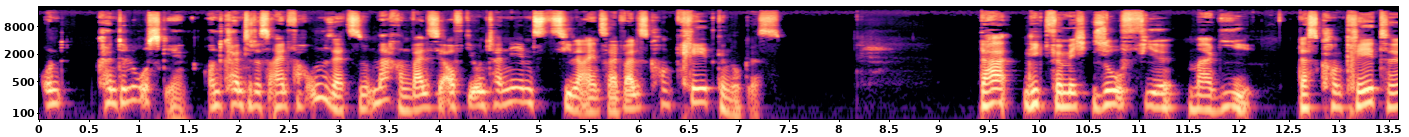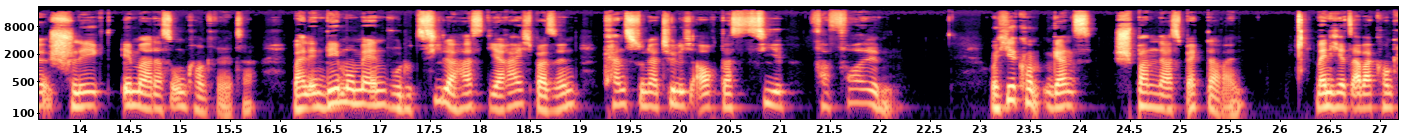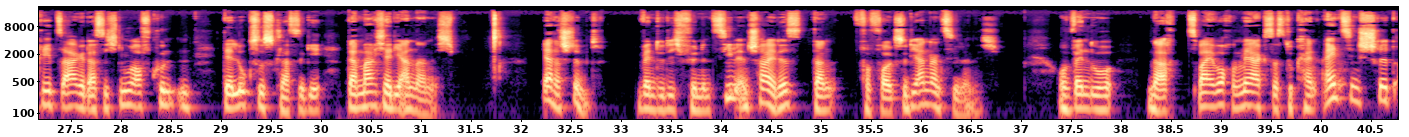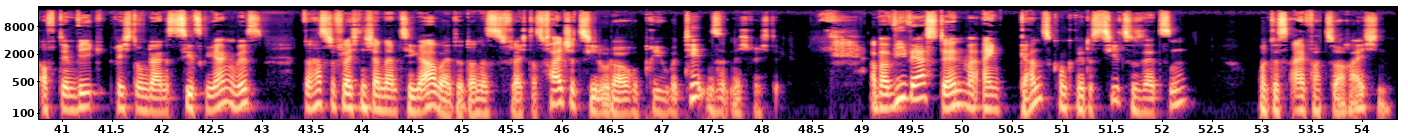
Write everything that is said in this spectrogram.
und könnte losgehen und könnte das einfach umsetzen und machen, weil es ja auf die Unternehmensziele einzahlt, weil es konkret genug ist. Da liegt für mich so viel Magie. Das Konkrete schlägt immer das Unkonkrete. Weil in dem Moment, wo du Ziele hast, die erreichbar sind, kannst du natürlich auch das Ziel verfolgen. Und hier kommt ein ganz spannender Aspekt da rein. Wenn ich jetzt aber konkret sage, dass ich nur auf Kunden der Luxusklasse gehe, dann mache ich ja die anderen nicht. Ja, das stimmt. Wenn du dich für ein Ziel entscheidest, dann verfolgst du die anderen Ziele nicht. Und wenn du nach zwei Wochen merkst, dass du keinen einzigen Schritt auf dem Weg Richtung deines Ziels gegangen bist, dann hast du vielleicht nicht an deinem Ziel gearbeitet, dann ist es vielleicht das falsche Ziel oder eure Prioritäten sind nicht richtig. Aber wie wäre es denn, mal ein ganz konkretes Ziel zu setzen und es einfach zu erreichen?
